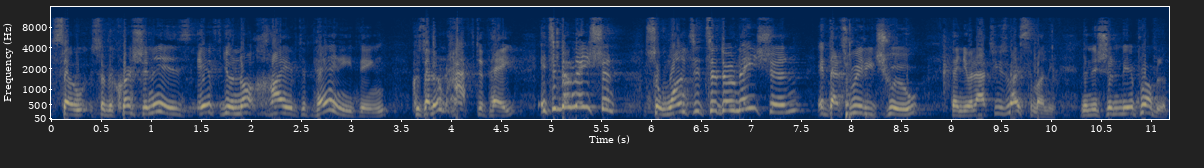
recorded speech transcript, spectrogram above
So, so the question is, if you're not chayiv to pay anything, because I don't have to pay, it's a donation. So once it's a donation, if that's really true, then you're allowed to use my money. Then there shouldn't be a problem.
